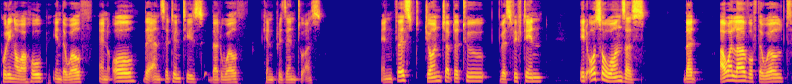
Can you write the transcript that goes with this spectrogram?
putting our hope in the wealth and all the uncertainties that wealth can present to us. In 1 John chapter 2 verse 15 it also warns us that our love of the world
